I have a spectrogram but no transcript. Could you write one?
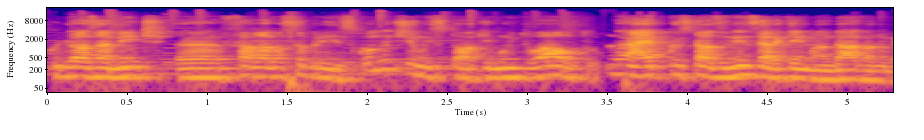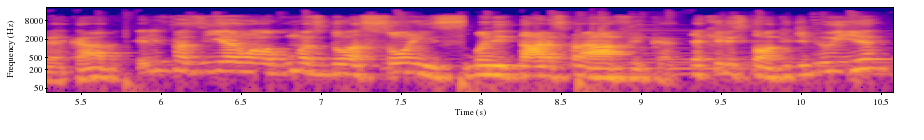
curiosamente, uh, falava sobre isso. Quando tinha um estoque muito alto. Na época, os Estados Unidos era quem mandava no mercado. Ele fazia algumas doações humanitárias para a África. E aquele estoque diminuía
